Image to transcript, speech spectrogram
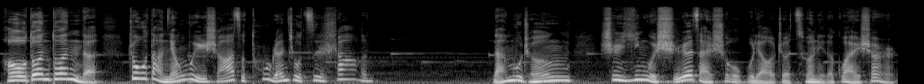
好端端的周大娘为啥子突然就自杀了呢？难不成是因为实在受不了这村里的怪事儿，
